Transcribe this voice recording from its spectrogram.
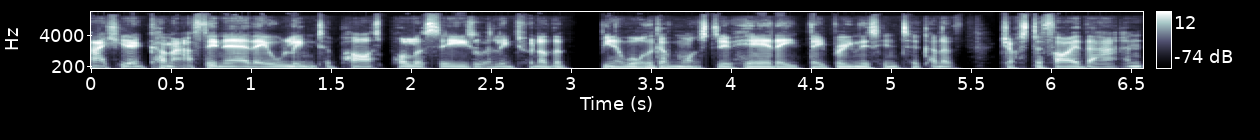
actually don't come out of thin air. They all link to past policies or they link to another, you know, what the government wants to do here. They they bring this in to kind of justify that. And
